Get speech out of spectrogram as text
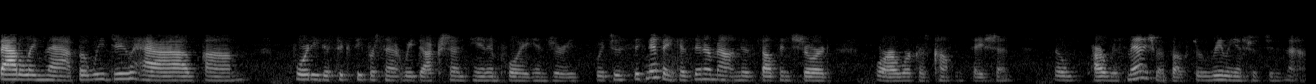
battling that, but we do have um, 40 to 60 percent reduction in employee injuries, which is significant because Intermountain is self-insured for our workers' compensation. So our risk management folks are really interested in that.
